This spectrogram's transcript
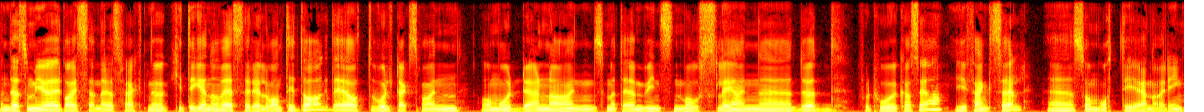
Men det som gjør bystander-effekten og Kitty Genovese relevant i dag, det er at voldtektsmannen og morderen, han som heter Vincent Mosley, han eh, døde for to uker siden i fengsel eh, som 81-åring.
